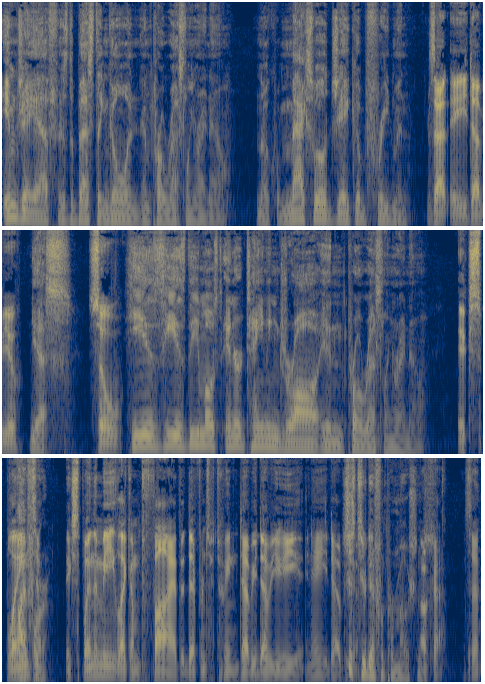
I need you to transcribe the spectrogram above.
MJF is the best thing going in pro wrestling right now. No, Maxwell Jacob Friedman. Is that AEW? Yes. So He is he is the most entertaining draw in pro wrestling right now. explain to explain to me like I'm five the difference between WWE and AEW. It's just two different promotions. Okay, that's it.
